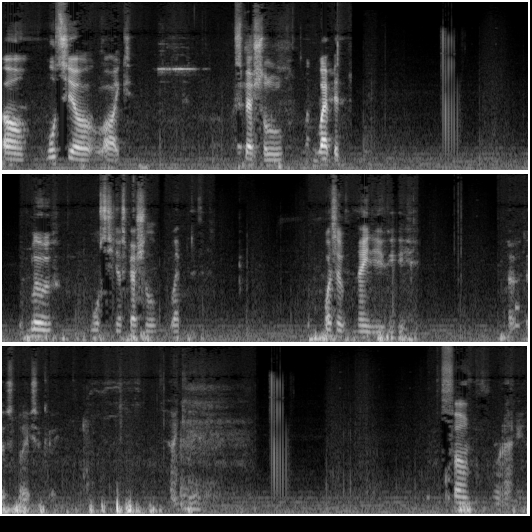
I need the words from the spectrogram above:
Um, what's your like special weapon? Blue, what's your special weapon? What's it made you? Oh, this place. Okay. Thank you. Foam grenade.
